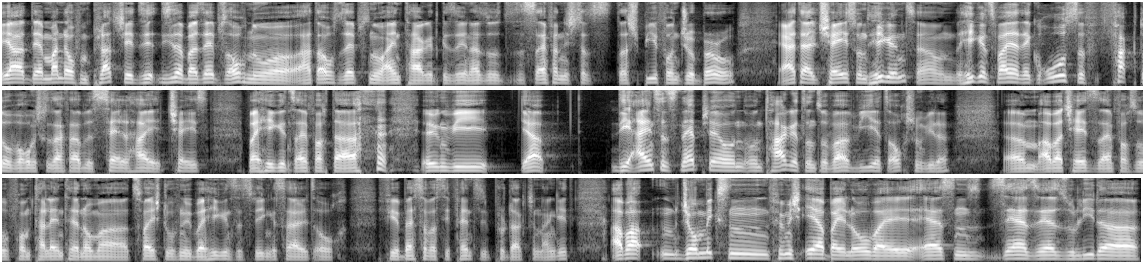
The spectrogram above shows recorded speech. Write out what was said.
ja, der Mann, der auf dem Platz steht, dieser aber selbst auch nur, hat auch selbst nur ein Target gesehen. Also das ist einfach nicht das, das Spiel von Joe Burrow. Er hatte halt Chase und Higgins, ja, und Higgins war ja der große Faktor, warum ich gesagt habe, sell high Chase, weil Higgins einfach da irgendwie, ja, die einzelnen Snapshare und, und Targets und so war, wie jetzt auch schon wieder. Ähm, aber Chase ist einfach so vom Talent her nochmal zwei Stufen über Higgins, deswegen ist er halt auch viel besser, was die Fantasy Production angeht. Aber Joe Mixon für mich eher bei Low, weil er ist ein sehr, sehr solider,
